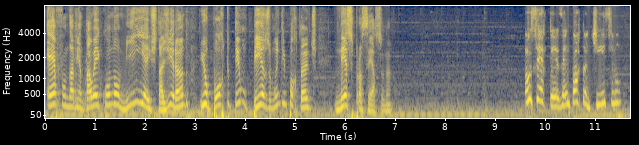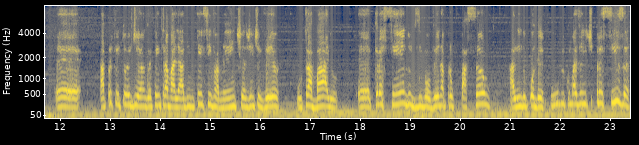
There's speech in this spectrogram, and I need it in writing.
é fundamental, a economia está girando e o porto tem um peso muito importante nesse processo, né? Com certeza, é importantíssimo. É, a Prefeitura de Angra tem trabalhado intensivamente, a gente vê o trabalho é, crescendo, desenvolvendo a preocupação ali do poder público, mas a gente precisa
